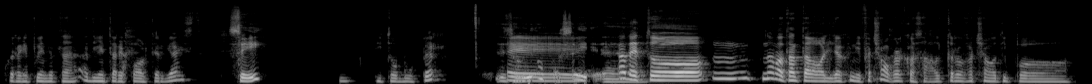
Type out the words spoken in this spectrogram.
quella che poi è andata a diventare Poltergeist, Sì, di Tobe Hooper. E sì, eh, Ha detto: "Mm, Non ho tanta voglia, quindi facciamo qualcos'altro. Facciamo tipo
